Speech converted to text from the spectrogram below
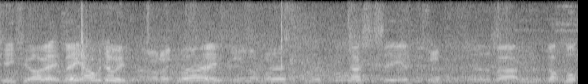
Keith. You all right, mate? How we doing? Alright. Alright. Yeah, not uh, yeah. Nice to see you. Yeah. At the back. Got much?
